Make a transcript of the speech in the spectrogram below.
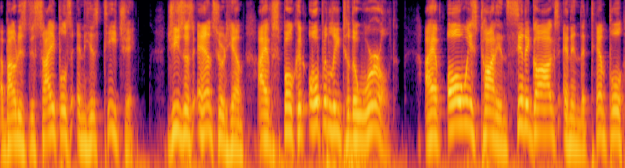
about his disciples and his teaching. Jesus answered him, I have spoken openly to the world. I have always taught in synagogues and in the temple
